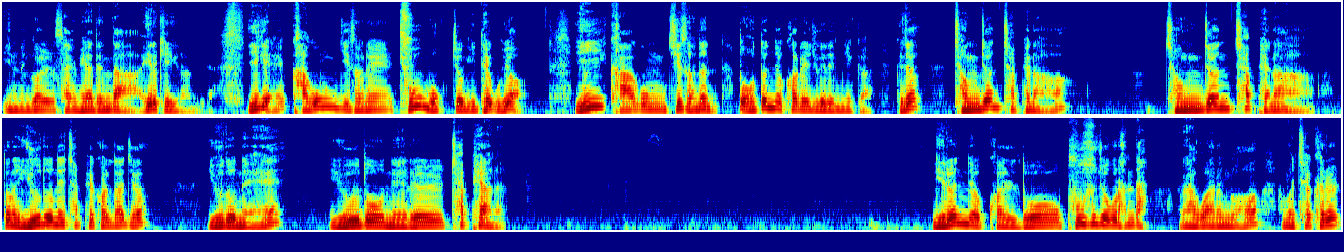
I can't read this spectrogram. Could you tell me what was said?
있는 걸 사용해야 된다. 이렇게 얘기를 합니다. 이게 가공지선의 주 목적이 되고요. 이 가공지선은 또 어떤 역할을 해주게 됩니까? 그죠? 정전차폐나 정전차폐나 또는 유도내 차폐 걸다죠. 유도내, 유도내를 차폐하는 이런 역할도 부수적으로 한다 라고 하는 거 한번 체크를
